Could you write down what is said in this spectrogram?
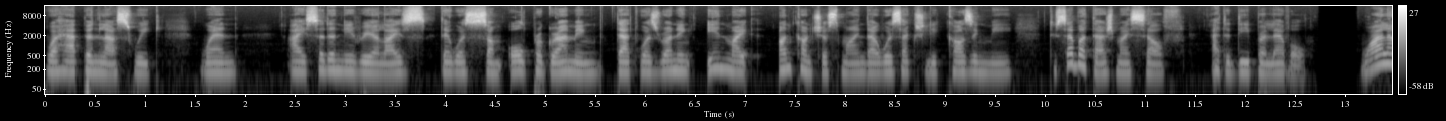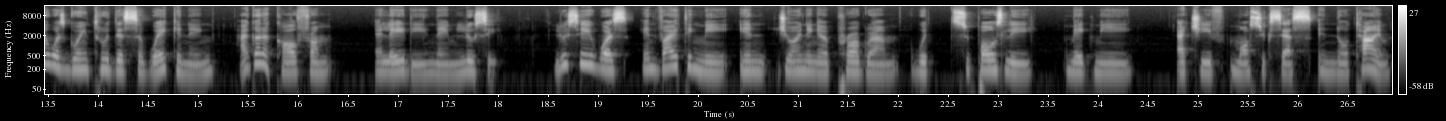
what happened last week when I suddenly realized there was some old programming that was running in my unconscious mind that was actually causing me to sabotage myself at a deeper level. While I was going through this awakening, I got a call from a lady named Lucy. Lucy was inviting me in joining a program which supposedly make me achieve more success in no time.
